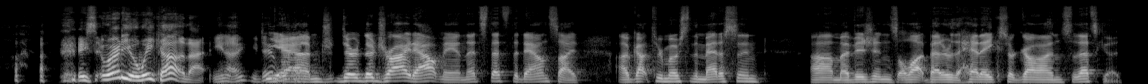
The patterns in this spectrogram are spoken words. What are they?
He's, we're only a week out of that. You know, you do. Yeah, well. they're they're dried out, man. That's that's the downside. I've got through most of the medicine. Uh, my vision's a lot better. The headaches are gone, so that's good.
